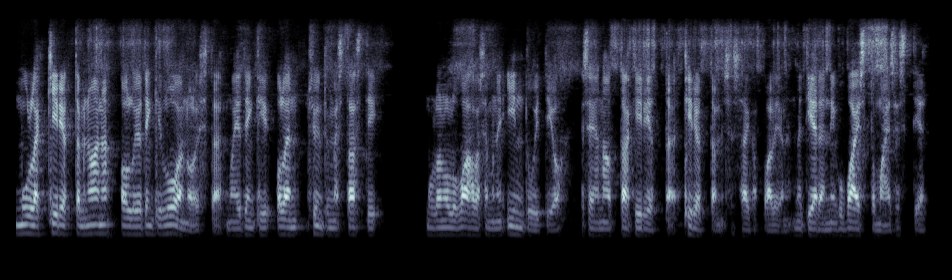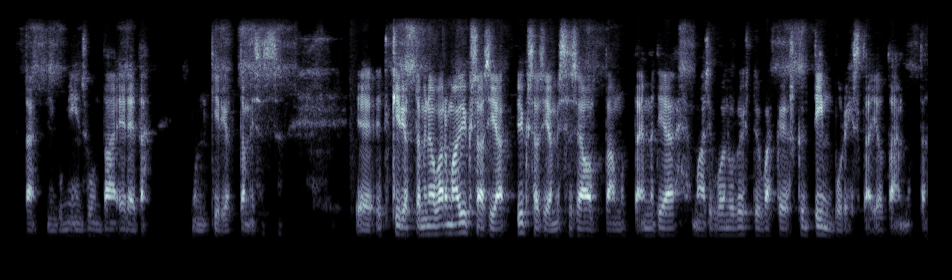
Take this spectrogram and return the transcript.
mulle kirjoittaminen on aina ollut jotenkin luonnollista. Mä jotenkin olen syntymästä asti, mulla on ollut vahva semmoinen intuitio, ja sehän auttaa kirjoittaa, kirjoittamisessa aika paljon. Mä tiedän niin kuin vaistomaisesti, että niin kuin mihin suuntaan edetä mun kirjoittamisessa. Et kirjoittaminen on varmaan yksi asia, yksi asia, missä se auttaa, mutta en mä tiedä, mä olisin voinut ryhtyä vaikka joskin timpurista tai jotain, mutta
